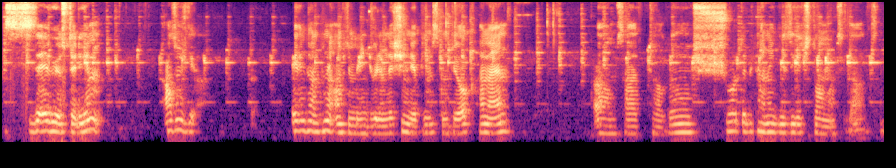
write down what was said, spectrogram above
Size ev göstereyim. Az önceki evin tanıtımını yapmıştım birinci bölümde. Şimdi yapayım sıkıntı yok. Hemen um, saat çaldı. Şurada bir tane gezi geçidi olması lazım.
